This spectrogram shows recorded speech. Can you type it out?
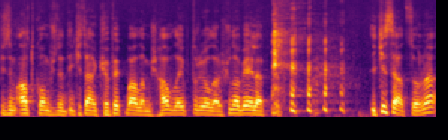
Bizim alt komşu dedi iki tane köpek bağlamış havlayıp duruyorlar. Şuna bir el at dedi. İki saat sonra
